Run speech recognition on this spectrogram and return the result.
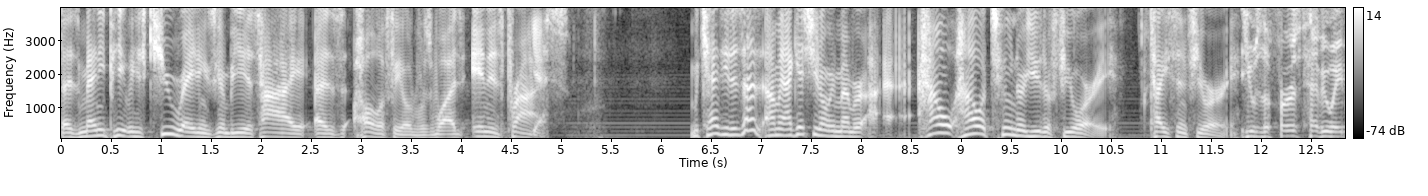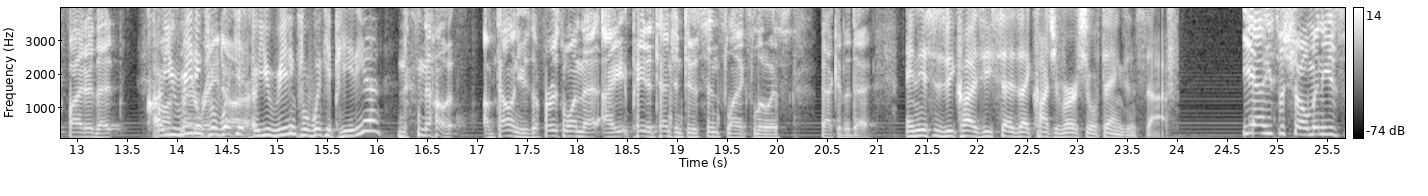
that as many people his Q rating is going to be as high as Holyfield was was in his prime. Yes. Mackenzie, does that? I mean, I guess you don't remember. I- I- How how attuned are you to Fury, Tyson Fury? He was the first heavyweight fighter that. Are you reading for. Wiki, Are you reading for Wikipedia? No, I'm telling you, he's the first one that I paid attention to since Lennox Lewis back in the day. And this is because he says like controversial things and stuff. Yeah, he's a showman. He's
